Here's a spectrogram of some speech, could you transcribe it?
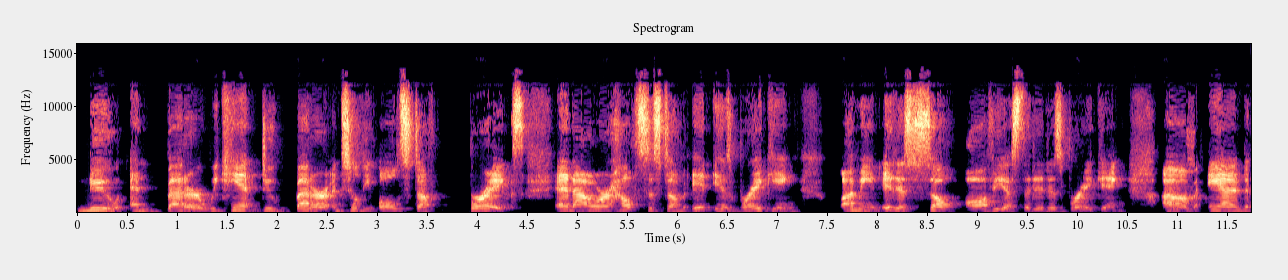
new and better. We can't do better until the old stuff breaks. And our health system, it is breaking. I mean, it is so obvious that it is breaking. Um. And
